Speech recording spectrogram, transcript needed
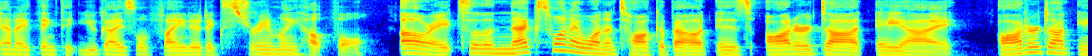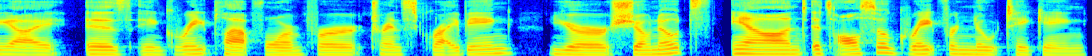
and I think that you guys will find it extremely helpful. All right, so the next one I want to talk about is Otter.ai. Otter.ai is a great platform for transcribing your show notes. And it's also great for note taking.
